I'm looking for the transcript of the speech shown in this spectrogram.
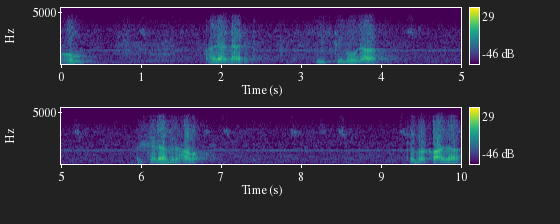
هم على ذلك. يتقنون الكلام العرب كما قال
